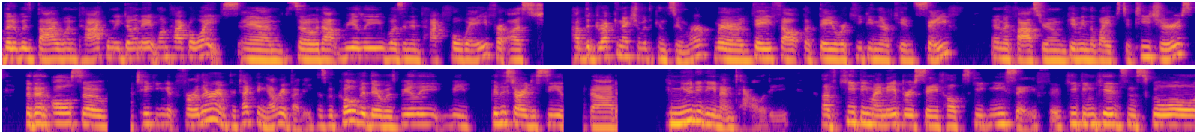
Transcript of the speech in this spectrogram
But it was buy one pack and we donate one pack of wipes. And so that really was an impactful way for us to have the direct connection with the consumer where they felt that they were keeping their kids safe in the classroom, giving the wipes to teachers, but then also taking it further and protecting everybody. Because with COVID, there was really, we really started to see that community mentality of keeping my neighbors safe helps keep me safe. Keeping kids in school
